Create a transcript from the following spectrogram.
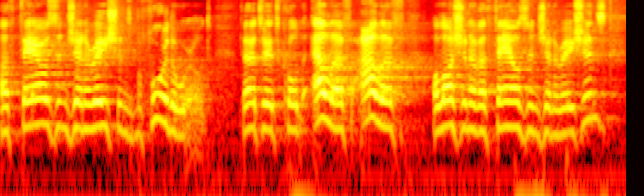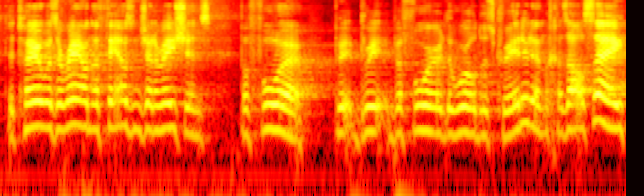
a thousand generations before the world. That's why it's called Aleph. Aleph, a lashon of a thousand generations. The Torah was around a thousand generations before before the world was created, and Chazal say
